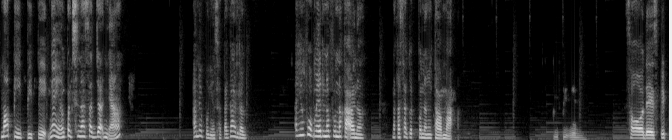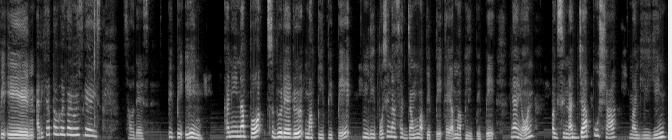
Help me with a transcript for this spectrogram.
mapipipi. Ngayon, pag sinasadya niya, ano po yun sa Tagalog? Ayun po, meron na po nakaano, nakasagot po ng tama. PPN. So des, pipiin. Arigatou gozaimasu, guys. So des, pipiin. Kanina po, tsubureru, mapipipi. Hindi po sinasadyang mapipi, kaya mapipipi. Ngayon, pag sinadya po siya, magiging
